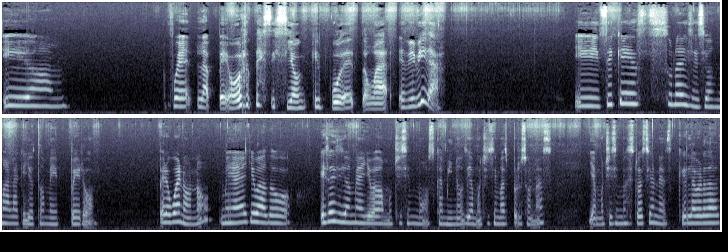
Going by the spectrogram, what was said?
y um, fue la peor decisión que pude tomar en mi vida. Y sé que es una decisión mala que yo tomé, pero pero bueno, ¿no? Me ha llevado, esa decisión me ha llevado a muchísimos caminos y a muchísimas personas y a muchísimas situaciones que la verdad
